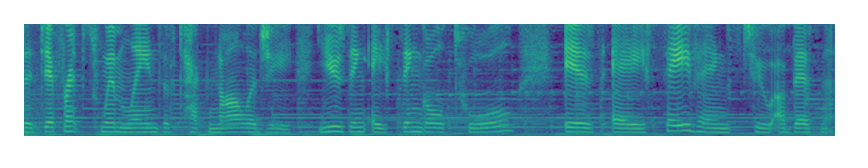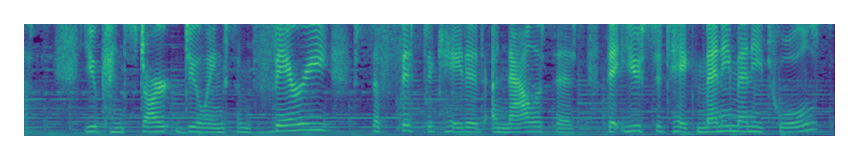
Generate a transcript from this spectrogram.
the different swim lanes of technology using a single tool is a savings to a business. You can start doing some very sophisticated analysis that used to take many, many tools,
